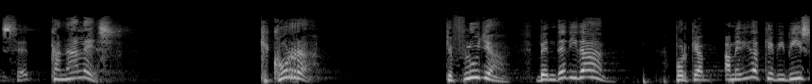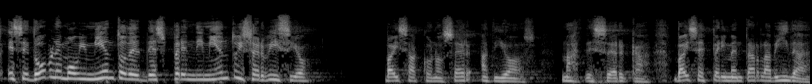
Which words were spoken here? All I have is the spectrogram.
ser canales. Que corra, que fluya, vended y. Porque a, medida que vivís ese doble movimiento de desprendimiento y servicio, vais a conocer a Dios más de cerca, vais a experimentar la vida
